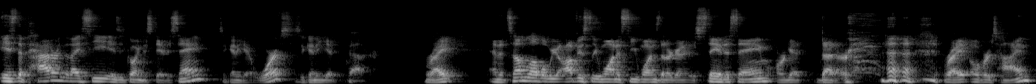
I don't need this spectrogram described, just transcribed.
is the pattern that I see, is it going to stay the same? Is it going to get worse? Is it going to get better? Right? And at some level, we obviously want to see ones that are going to stay the same or get better, right, over time.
